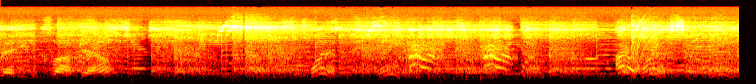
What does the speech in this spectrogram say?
Ready to clock out? What a pain. I don't think so.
